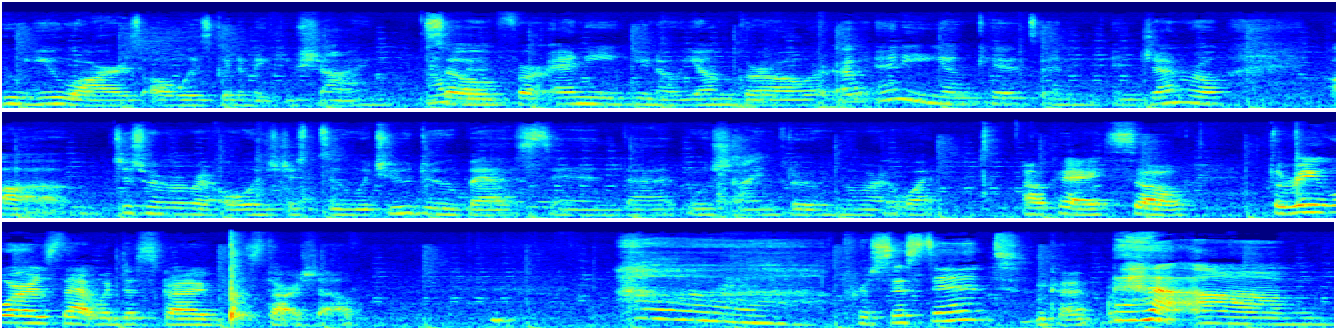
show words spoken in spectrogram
who you are is always going to make you shine. So for any you know young girl or uh, any young kids in in general um, just remember to always just do what you do best and that will shine through no matter what. Okay, so three words that would describe StarShell. Persistent, Okay. um,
